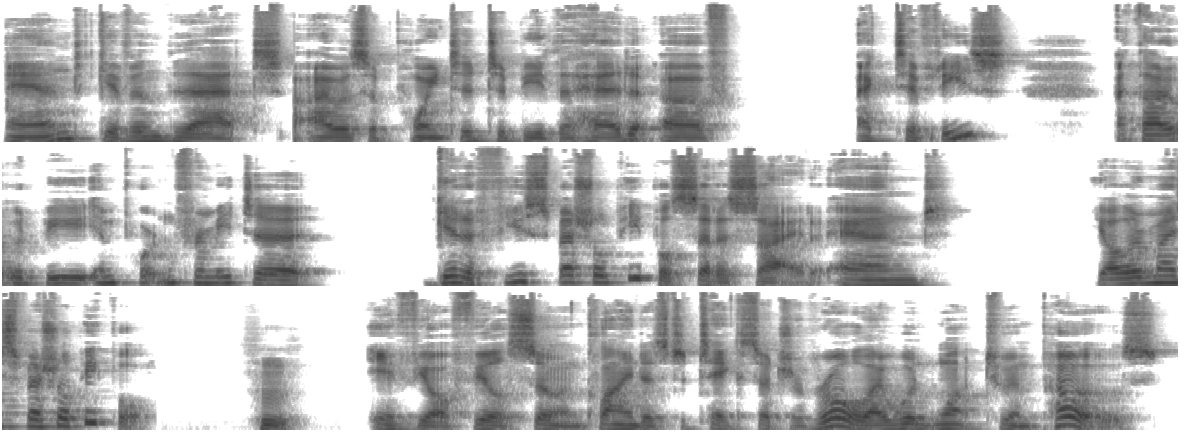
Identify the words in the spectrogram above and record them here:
and given that I was appointed to be the head of activities, I thought it would be important for me to get a few special people set aside, and y'all are my special people. Hmm. If y'all feel so inclined as to take such a role, I wouldn't want to impose.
